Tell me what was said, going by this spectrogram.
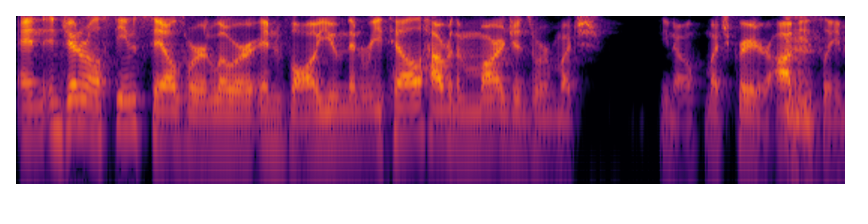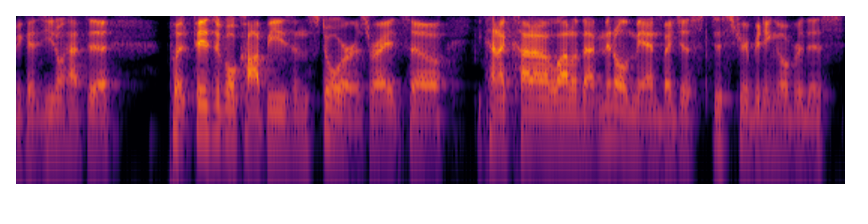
And in general, Steam's sales were lower in volume than retail. However, the margins were much, you know, much greater, obviously, because you don't have to put physical copies in stores, right? So you kind of cut out a lot of that middleman by just distributing over this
